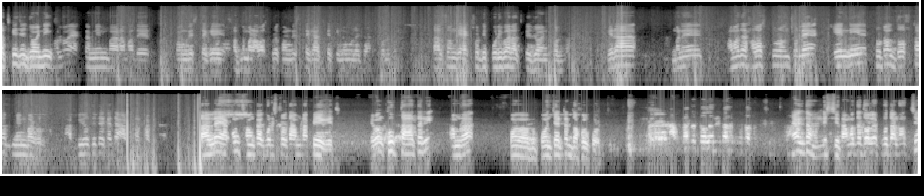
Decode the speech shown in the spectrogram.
আজকে যে জয়েনিং হলো, একটা মেম্বার আমাদের কংগ্রেস থেকে, সাত নম্বর আওয়াজ করে কংগ্রেস থেকে আজকে তৃণমূলে জয়েন করল। তার সঙ্গে একশোটি পরিবার আজকে জয়েন করল। এরা মানে আমাদের হাওয়াসপুর অঞ্চলে এ নিয়ে টোটাল দশটা মেম্বার হলো। আর বিরোধীদের কাছে আটটা থাকে। তাহলে এখন সংখ্যাগরিষ্ঠতা আমরা পেয়ে গেছি। এবং খুব তাড়াতাড়ি আমরা পঞ্চায়েতটা দখল করব আপনাদের দলের তাহলে প্রধান হচ্ছে একদম নিশ্চিত। আমাদের দলের প্রধান হচ্ছে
